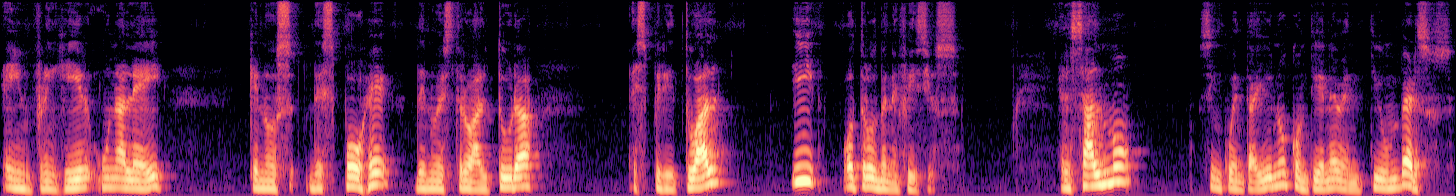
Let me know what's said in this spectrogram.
e infringir una ley que nos despoje de nuestra altura espiritual y otros beneficios. El Salmo 51 contiene 21 versos.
